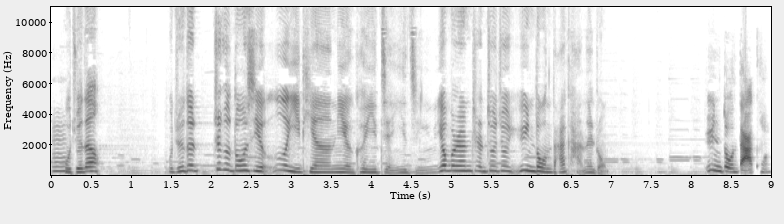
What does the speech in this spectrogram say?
嗯，我觉得，我觉得这个东西饿一天你也可以减一斤，要不然这就就运动打卡那种，运动打卡。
